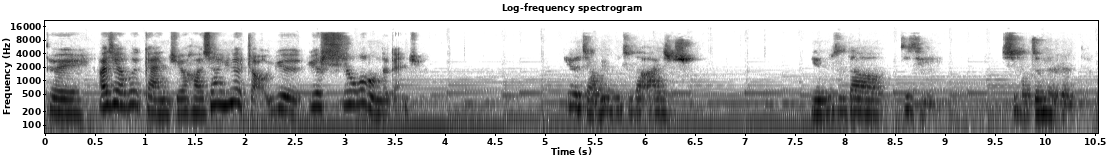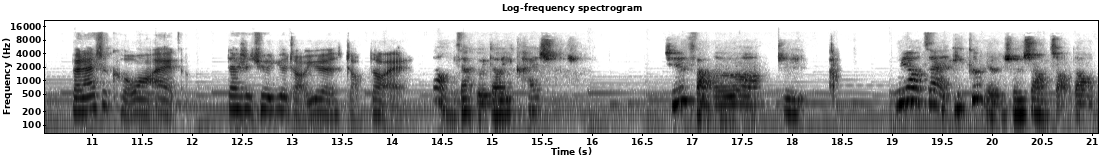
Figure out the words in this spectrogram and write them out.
对，而且会感觉好像越找越越失望的感觉。越找越不知道爱是什么，也不知道自己是否真的认得。本来是渴望爱的，但是却越找越找不到爱。那我们再回到一开始的时候，其实反而啊是不要在一个人身上找到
